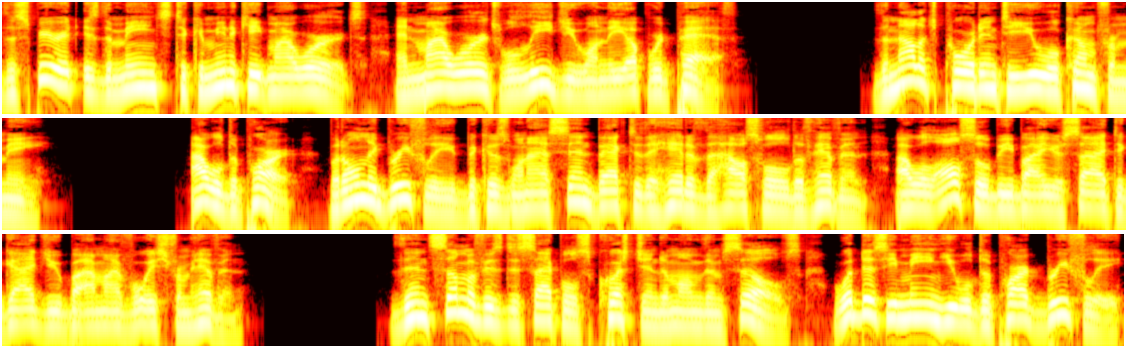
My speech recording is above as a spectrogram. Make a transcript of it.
The Spirit is the means to communicate my words, and my words will lead you on the upward path. The knowledge poured into you will come from me. I will depart, but only briefly, because when I ascend back to the head of the household of heaven, I will also be by your side to guide you by my voice from heaven. Then some of his disciples questioned among themselves, What does he mean he will depart briefly?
